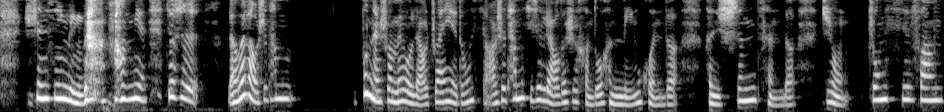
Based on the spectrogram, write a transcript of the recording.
身心灵的方面。就是两位老师他们不能说没有聊专业东西，而是他们其实聊的是很多很灵魂的、很深层的这种中西方、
